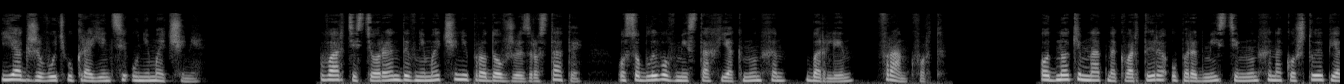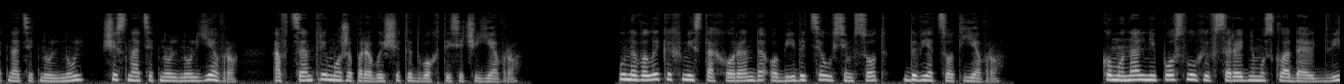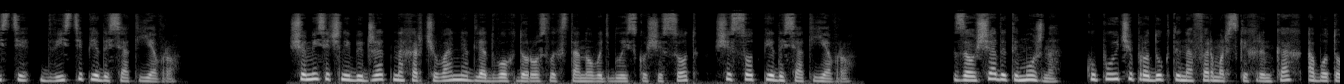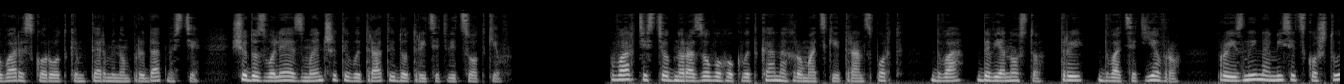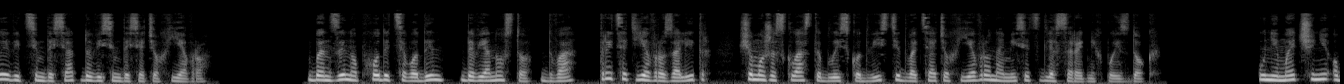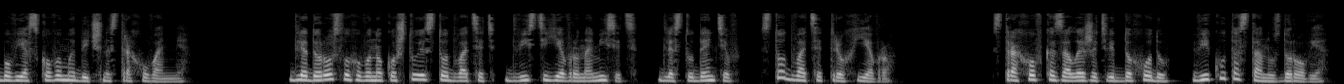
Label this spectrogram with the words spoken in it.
Як живуть українці у Німеччині? Вартість оренди в Німеччині продовжує зростати, особливо в містах як Мюнхен, Берлін, Франкфурт. Однокімнатна квартира у передмісті Мюнхена коштує 15.00-16.00 євро, а в центрі може перевищити 2000 євро. У невеликих містах оренда обійдеться у 700-900 євро. Комунальні послуги в середньому складають 200-250 євро. Щомісячний бюджет на харчування для двох дорослих становить близько 600-650 євро. Заощадити можна, купуючи продукти на фермерських ринках або товари з коротким терміном придатності, що дозволяє зменшити витрати до 30%. Вартість одноразового квитка на громадський транспорт 2,90, 3, 20 євро, проїзний на місяць коштує від 70 до 80 євро. Бензин обходиться в 1,90, 2, 30 євро за літр, що може скласти близько 220 євро на місяць для середніх поїздок. У Німеччині обов'язкове медичне страхування. Для дорослого воно коштує 120-200 євро на місяць, для студентів 123 євро. Страховка залежить від доходу, віку та стану здоров'я.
